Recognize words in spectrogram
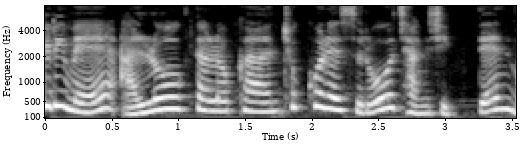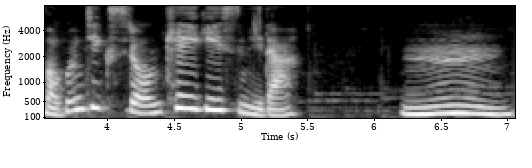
크림에 알록달록한 초콜릿으로 장식된 먹음직스러운 케이크 있습니다. 음,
